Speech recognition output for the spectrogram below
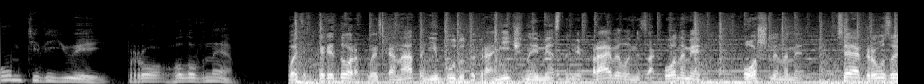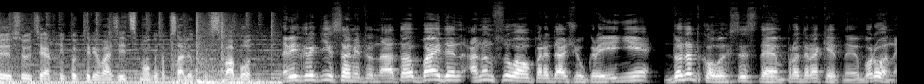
OMTV.ua про головне. В этих коридорах войска НАТО не будут ограничены местными правилами, законами, пошлинами. Все грузы и всю технику перевозить смогут абсолютно свободно. На відкритті саміту НАТО Байден анонсував передачу Україні додаткових систем протиракетної оборони.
